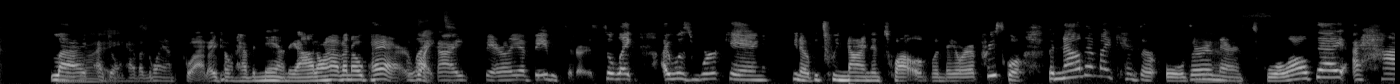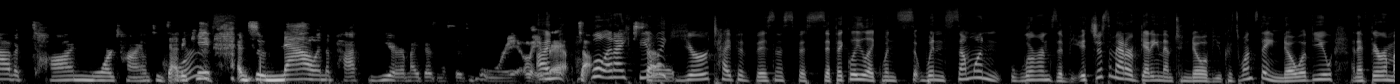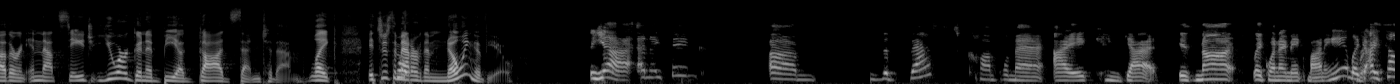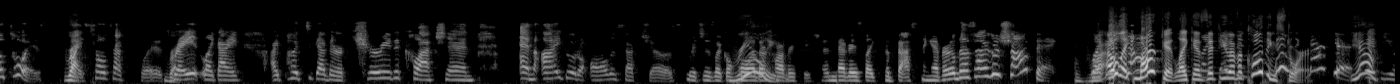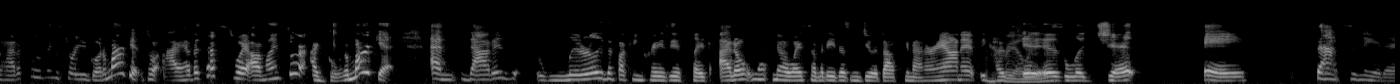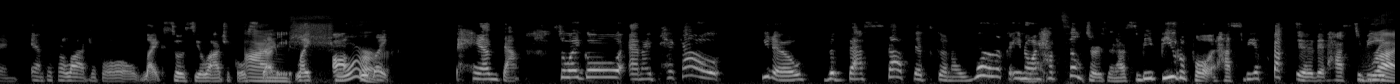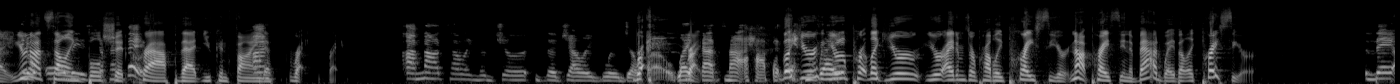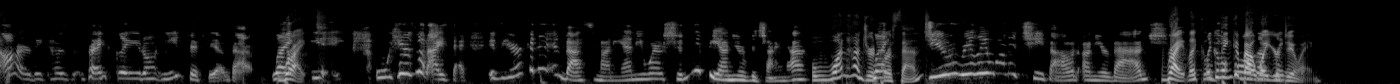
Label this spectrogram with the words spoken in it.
Like I don't have a glam squad. I don't have a nanny. I don't have an au pair. Like Right. I barely have babysitters. So like I was working, you know, between nine and twelve when they were at preschool. But now that my kids are older and they're in school all day, I have a ton more time Of to dedicate. And so now in the past year, my business is really ramped up. well, and I feel like your type of business specifically, like when when someone learns of you, it's just a matter of getting them to know of you. Because once they know of you, and if they're a mother and in that stage, you are going to be a godsend to them. Like it's just a Well- matter of them knowing of you. Yeah, and I think um, the best compliment I can get is not like when I make money. Like Right. I sell toys, Right. I sell sex toys, Right. right. Like I I put together a curated collection. And I go to all the sex shows, which is like a whole Really? other conversation. That is like the best thing ever. That's how I go shopping. Right. Like oh, like shop. market, like as Like if you have a clothing store. Market. Yeah. If you had a clothing store, you go to market. So I have a sex toy online store. I go to market, and that is literally the fucking craziest place. I don't know why somebody doesn't do a documentary on it because Really? it is legit a fascinating anthropological, like sociological study. I'm like all- sure. like hands down. So I go and I pick out. You know, the best stuff that's gonna work. You know, I have filters. It has to be beautiful. It has to be effective. It has to be right. you You're know, not selling bullshit crap that you can find. I'm- right. Right. I'm not selling the the jelly blue dildo. Right, Like right. that's not happening. Like your right? your like your your items are probably pricier. Not pricey in a bad way, but like pricier. They are because frankly you don't need 50 of them. Like Right. y- well, here's what I say. If you're going to invest money anywhere, shouldn't it be on your vagina? One hundred percent. Do you really want to cheap out on your vag? Right. Like, Like, think about what you're doing.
